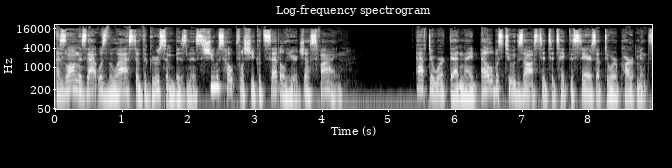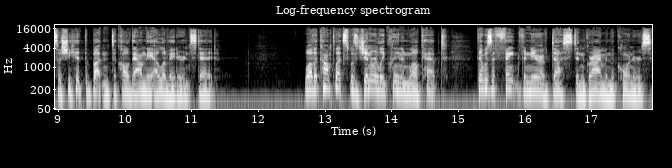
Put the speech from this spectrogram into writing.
as long as that was the last of the gruesome business, she was hopeful she could settle here just fine. After work that night, Elle was too exhausted to take the stairs up to her apartment, so she hit the button to call down the elevator instead. While the complex was generally clean and well kept, there was a faint veneer of dust and grime in the corners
